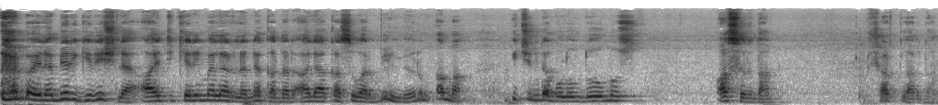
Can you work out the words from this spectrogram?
böyle bir girişle, ayet-i kerimelerle ne kadar alakası var bilmiyorum ama içinde bulunduğumuz asırdan, şartlardan,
